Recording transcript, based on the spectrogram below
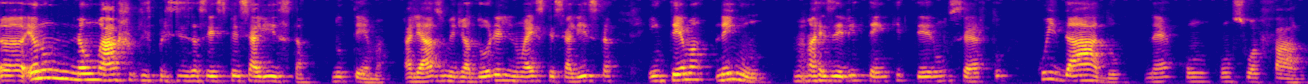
Uh, eu não, não acho que precisa ser especialista no tema. Aliás, o mediador ele não é especialista em tema nenhum, mas ele tem que ter um certo cuidado né, com, com sua fala,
